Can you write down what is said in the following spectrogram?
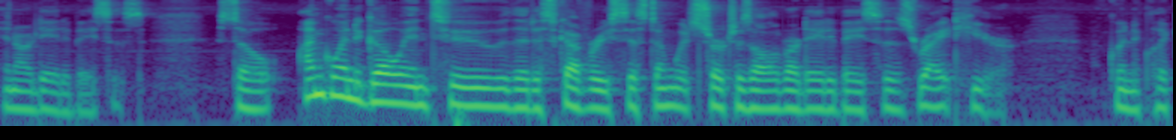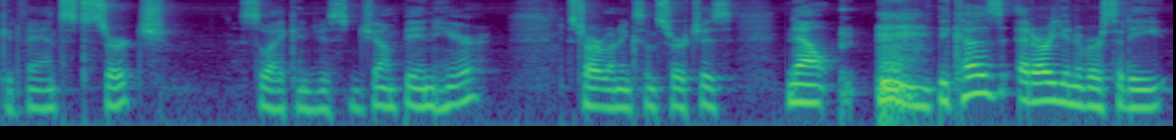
in our databases. So I'm going to go into the discovery system which searches all of our databases right here. I'm going to click advanced search so I can just jump in here, start running some searches. Now, because at our university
